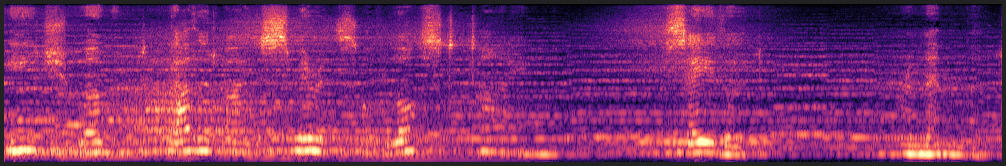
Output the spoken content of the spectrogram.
Each moment gathered by the spirits of lost time, savored, remembered.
